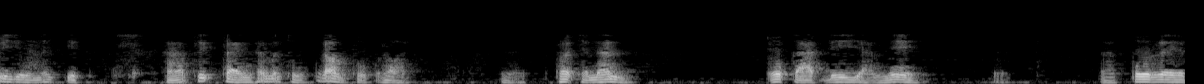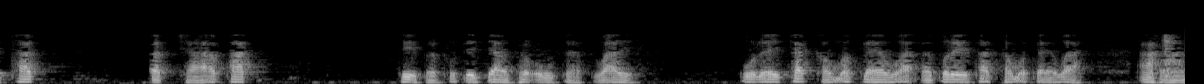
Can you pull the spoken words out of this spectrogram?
มีอยู่ในจิต หาพลิกแปลงให้มันถูกร่องถูกรอย เพราะฉะนั้น โอกาสดีอย่างนี้ปุเรพัทปัจฉาพัทที่พระพุทธเจ้าพระองค์ตรัสไว้ปุเรชัดเขามาแปลว่าปุเรพัทเขามาแปลว่า อาหาร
